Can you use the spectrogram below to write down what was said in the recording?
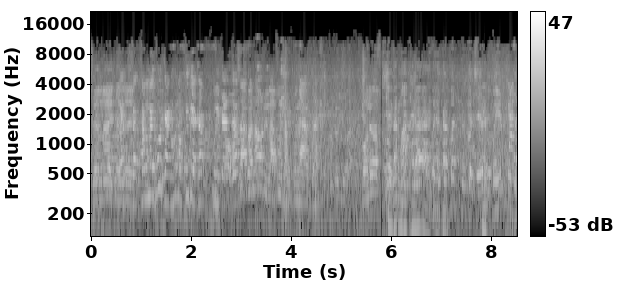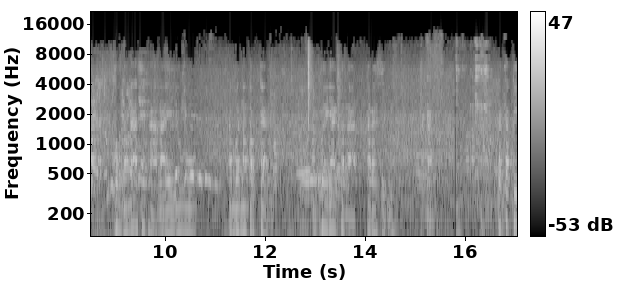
เชิญเลยเชิญเลยทำไมพูดกันเขาบอกที่เดียวครับคุยกันครับสาบานนอกนี่ลาพูดถึงคุณนาครับบอกเลยว่าชื่อนั้นมิทรานะครับโคกหนองหน้าสิหาลัยอยู่ตำบลหนองตอกแก่นอำเภอย่างตลาดกาฬสินธุ์นะครับตั้งแต่ปี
